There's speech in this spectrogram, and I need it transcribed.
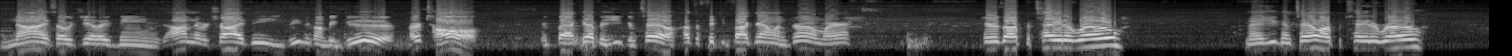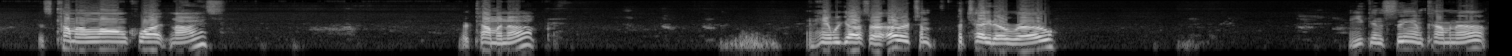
Nice old jelly beans. I've never tried these. These are going to be good. They're tall. They back up as you can tell. That's a 55 gallon drum there. Here's our potato row. And as you can tell, our potato row is coming along quite nice. They're coming up. And here we got our other potato row. And you can see them coming up.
